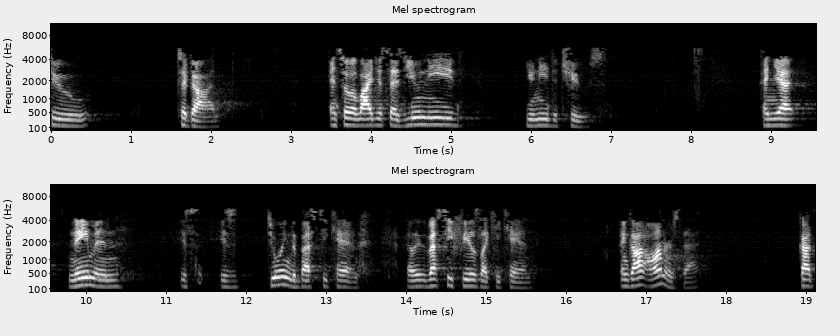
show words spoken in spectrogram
to, to God. And so Elijah says, you need, you need to choose. And yet, Naaman is, is doing the best he can, the best he feels like he can. And God honors that. God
